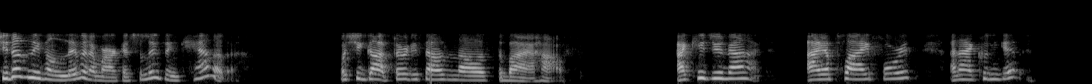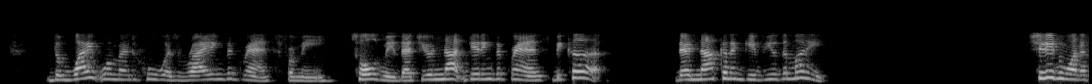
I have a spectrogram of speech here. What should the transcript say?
She doesn't even live in America, she lives in Canada but she got $30,000 to buy a house. I kid you not. I applied for it and I couldn't get it. The white woman who was writing the grants for me told me that you're not getting the grants because they're not going to give you the money. She didn't want to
